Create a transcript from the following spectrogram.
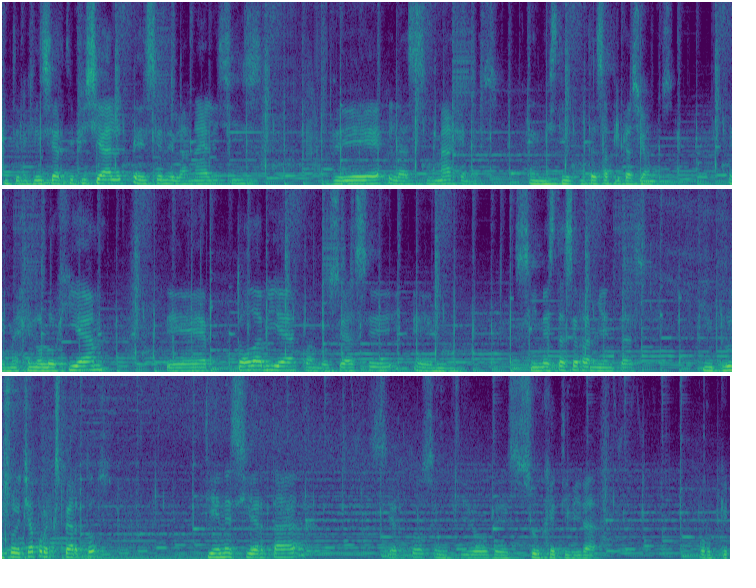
inteligencia artificial es en el análisis de las imágenes en distintas aplicaciones. La imagenología eh, todavía cuando se hace eh, sin estas herramientas, incluso hecha por expertos, tiene cierta, cierto sentido de subjetividad, porque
